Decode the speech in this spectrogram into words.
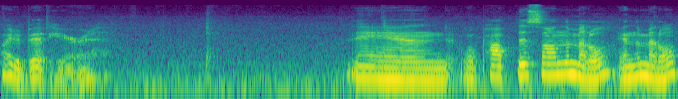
quite a bit here. And we'll pop this on the middle, in the middle.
